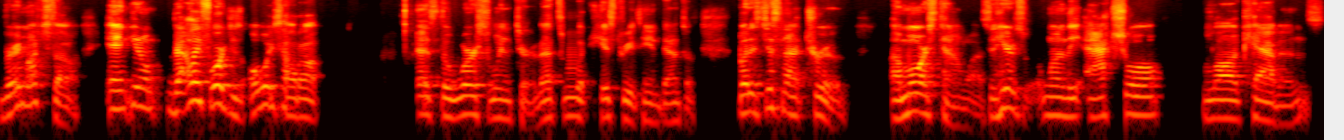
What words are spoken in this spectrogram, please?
very much so. And, you know, Valley Forge is always held up as the worst winter. That's what history is handed down to. But it's just not true. Uh, Morristown was. And here's one of the actual log cabins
